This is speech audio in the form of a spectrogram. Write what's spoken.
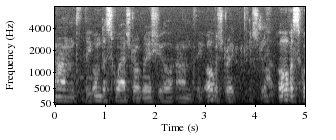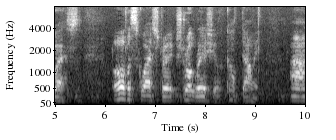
and the under square stroke ratio and the over stroke over square over square stroke stroke ratio. God damn it! And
